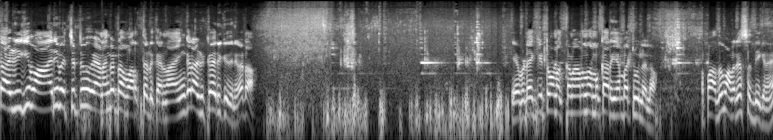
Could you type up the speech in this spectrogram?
കഴുകി വാരി വെച്ചിട്ട് വേണം കേട്ടോ വറുത്തെടുക്കാൻ. ഭയങ്കര അഴുക്കായിരിക്കും ഇതിന് കേട്ടോ. എവിടേക്ക് ഇട്ട് ഉണക്കണമെന്ന് നമുക്ക് അറിയാൻ പറ്റൂലല്ലോ. അപ്പോൾ അത് വളരെ ശ്രദ്ധിക്കണേ.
